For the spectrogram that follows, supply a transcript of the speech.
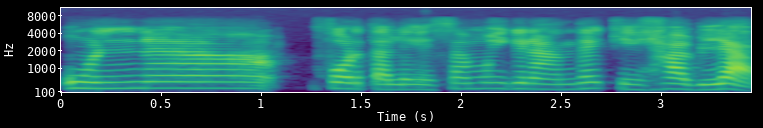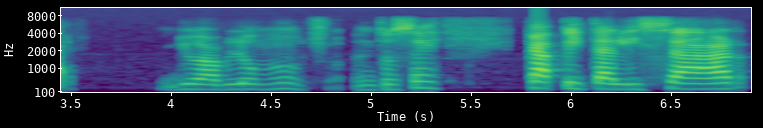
una fortaleza muy grande que es hablar. Yo hablo mucho. Entonces, capitalizar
